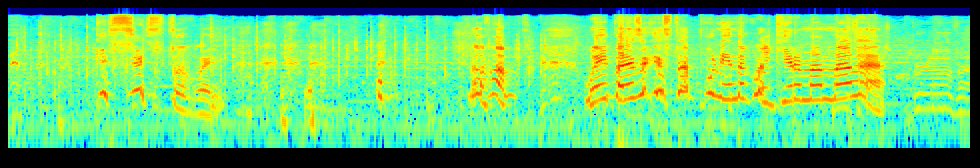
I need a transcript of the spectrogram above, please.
¿Qué es esto, güey? No mames. Güey, parece que está poniendo cualquier mamada. Bravo.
